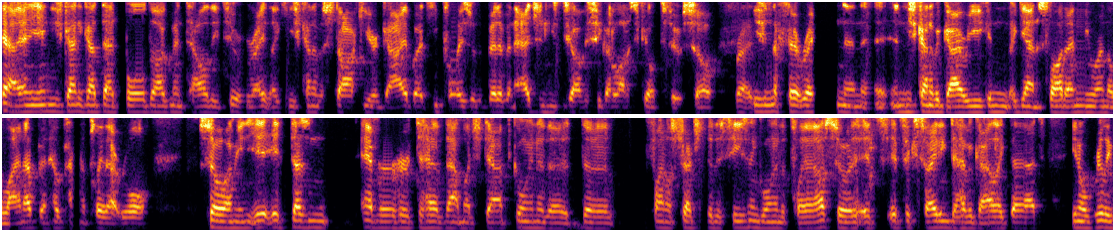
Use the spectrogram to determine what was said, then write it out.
Yeah, and, and he's kind of got that bulldog mentality too, right? Like he's kind of a stockier guy, but he plays with a bit of an edge, and he's obviously got a lot of skill too. So Right. he's going to fit right in, and and he's kind of a guy where you can again slot anywhere in the lineup, and he'll kind of play that role. So I mean, it, it doesn't ever hurt to have that much depth going to the the final stretch of the season, going to the playoffs. So it's it's exciting to have a guy like that, you know, really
